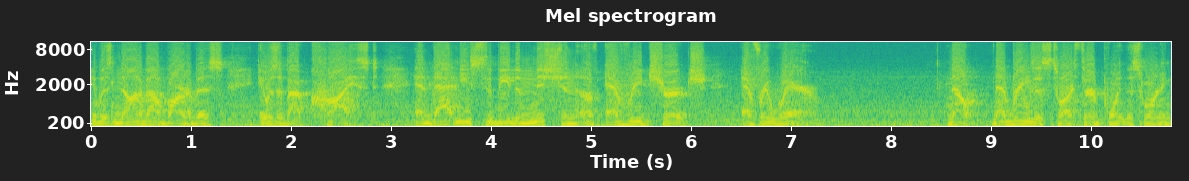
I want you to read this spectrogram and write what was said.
It was not about Barnabas. It was about Christ. And that needs to be the mission of every church everywhere. Now, that brings us to our third point this morning,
